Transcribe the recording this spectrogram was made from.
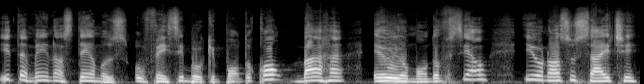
e também nós temos o facebook.com barra Eu e o Mundo Oficial e o nosso site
